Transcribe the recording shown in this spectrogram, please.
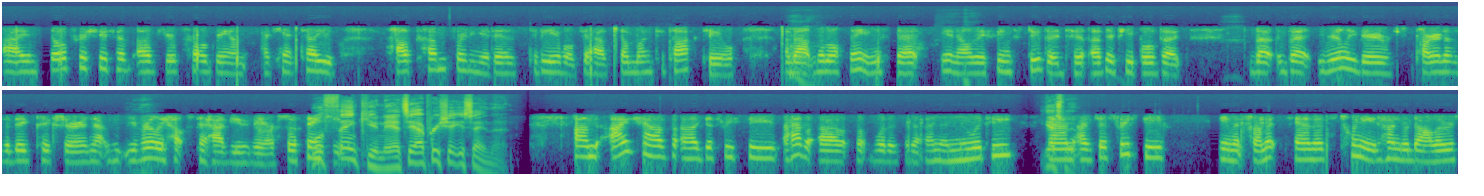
I am so appreciative of your program. I can't tell you how comforting it is to be able to have someone to talk to about oh. little things that you know they seem stupid to other people, but but but really they're part of the big picture, and that it really helps to have you there. So thank well, you. Well, thank you, Nancy. I appreciate you saying that. Um, I have uh, just received. I have a what is it? An annuity, Yes, and ma'am. I've just received payment from it, and it's twenty eight hundred dollars.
